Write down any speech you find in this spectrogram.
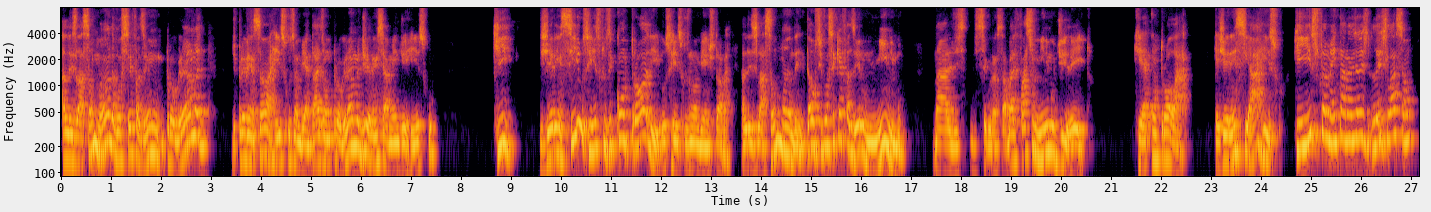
a legislação manda você fazer um programa de prevenção a riscos ambientais ou um programa de gerenciamento de risco que gerencie os riscos e controle os riscos no ambiente de trabalho. A legislação manda. Então, se você quer fazer um mínimo na área de, de segurança do trabalho, faça o um mínimo direito, que é controlar, que é gerenciar risco, que isso também está na legislação.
